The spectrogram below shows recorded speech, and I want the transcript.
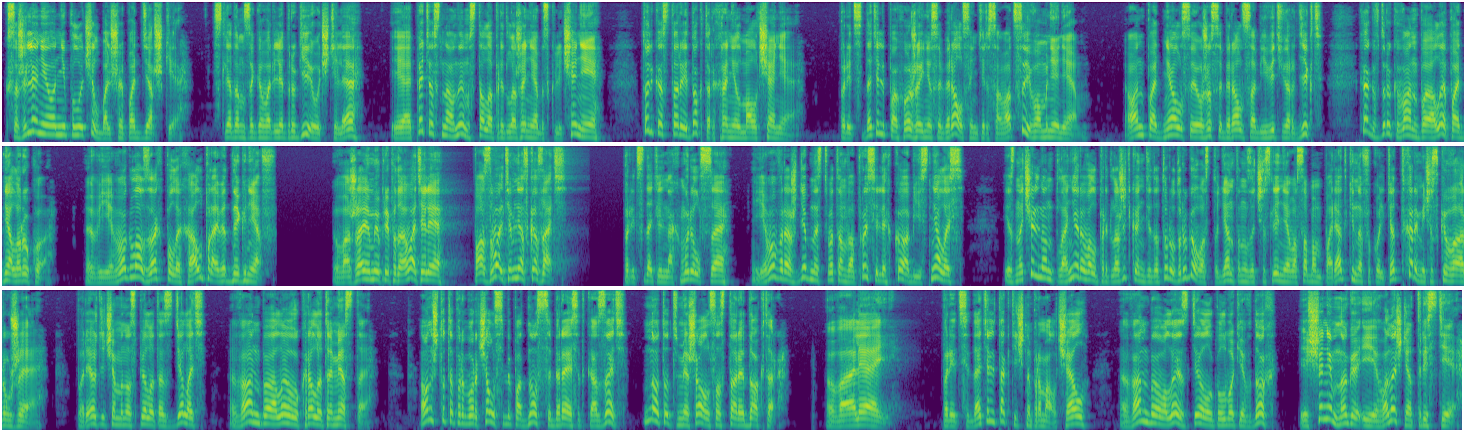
К сожалению, он не получил большой поддержки. Следом заговорили другие учителя, и опять основным стало предложение об исключении, только старый доктор хранил молчание. Председатель, похоже, и не собирался интересоваться его мнением. Он поднялся и уже собирался объявить вердикт, как вдруг Ван Буэлэ поднял руку. В его глазах полыхал праведный гнев. «Уважаемые преподаватели, позвольте мне сказать!» Председатель нахмурился его враждебность в этом вопросе легко объяснялась. Изначально он планировал предложить кандидатуру другого студента на зачисление в особом порядке на факультет хромического оружия. Прежде чем он успел это сделать, Ван Буэлэ украл это место. Он что-то пробурчал себе под нос, собираясь отказать, но тут вмешался старый доктор. «Валяй!» Председатель тактично промолчал. Ван Буэлэ сделал глубокий вдох. Еще немного, и его начнет трясти.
